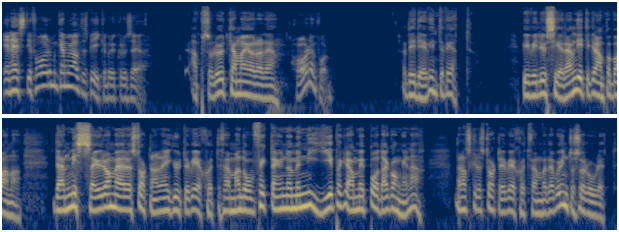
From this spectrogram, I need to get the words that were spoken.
en häst i form kan man ju alltid spika brukar du säga. Absolut kan man göra det. Har den form? Ja, Det är det vi inte vet. Vi vill ju se den lite grann på banan. Den missade ju de här starterna när den gick ut i V75, men då fick den ju nummer 9 i programmet båda gångerna. När den skulle starta i V75 och det var ju inte så roligt.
